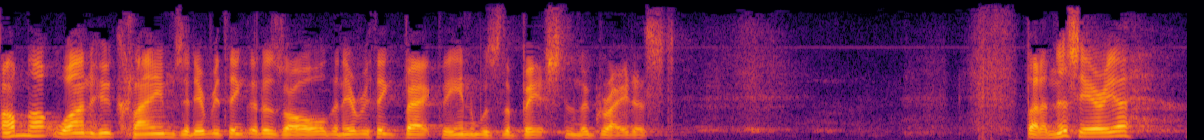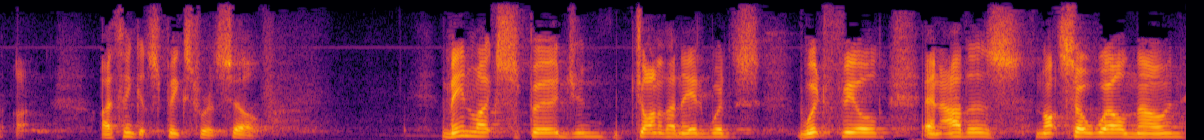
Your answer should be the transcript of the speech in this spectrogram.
I'm not one who claims that everything that is old and everything back then was the best and the greatest. But in this area, I think it speaks for itself. Men like Spurgeon, Jonathan Edwards, Whitefield, and others not so well known.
